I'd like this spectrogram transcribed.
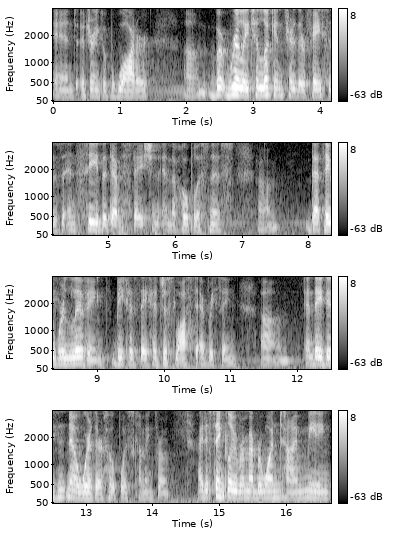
and a drink of water um, but really to look into their faces and see the devastation and the hopelessness um, that they were living because they had just lost everything um, and they didn't know where their hope was coming from. I distinctly remember one time meeting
